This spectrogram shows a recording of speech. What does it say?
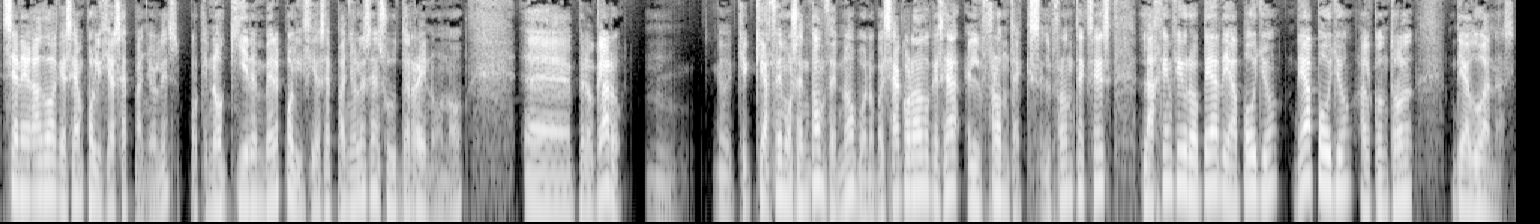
se ha negado a que sean policías españoles, porque no quieren ver policías españoles en su terreno, ¿no? Eh, pero claro, mm, ¿Qué, hacemos entonces? ¿no? Bueno, pues se ha acordado que sea el Frontex. El Frontex es la agencia europea de apoyo, de apoyo al control de aduanas.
